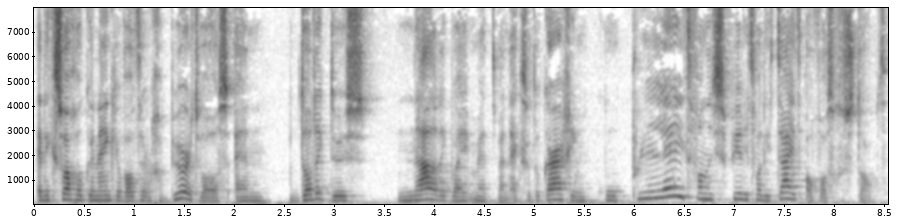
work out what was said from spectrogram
En ik zag ook in één keer wat er gebeurd was. En dat ik dus, nadat ik bij, met mijn ex uit elkaar ging... compleet van de spiritualiteit af was gestapt.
